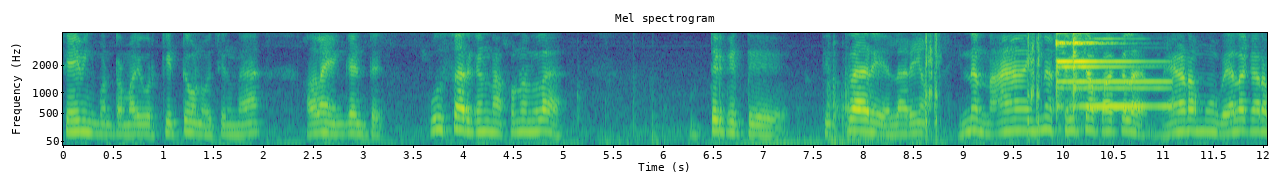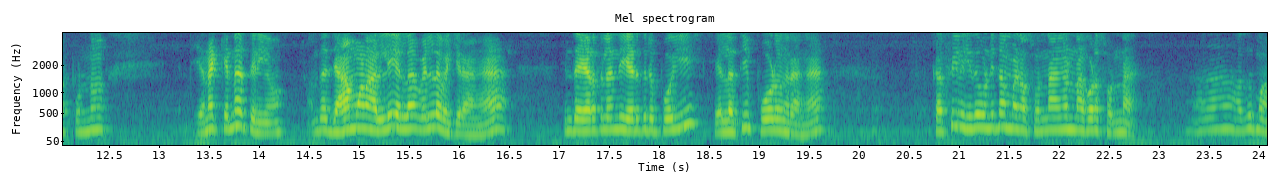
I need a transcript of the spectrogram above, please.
சேவிங் பண்ணுற மாதிரி ஒரு கிட்டு ஒன்று வச்சுருந்தேன். அதெல்லாம் எங்கன்ட்டு. புதுசாக இருக்குன்னு நான் சொன்னேன்ல. விட்டுக்கிட்டு திட்டுறாரு எல்லாரையும். இன்னும் நான் இன்னும் ஸ்ட்ரைட்டாக பார்க்கல மேடமும் வேலைக்கார பொண்ணும். எனக்கு என்ன தெரியும்? அந்த ஜாமான் அள்ளி எல்லாம் வெளில வைக்கிறாங்க. இந்த இடத்துலேருந்து எடுத்துகிட்டு போய் எல்லாத்தையும் போடுங்கிறாங்க. கஃபீல் இது ஒண்டி தான் மேடம் சொன்னாங்கன்னு நான் கூட சொன்னேன். அதுமா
